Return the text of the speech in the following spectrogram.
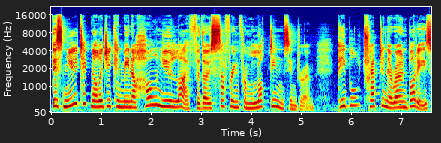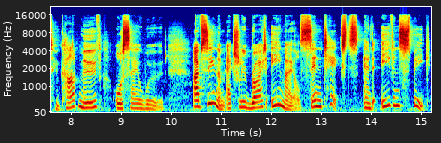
This new technology can mean a whole new life for those suffering from locked in syndrome people trapped in their own bodies who can't move or say a word. I've seen them actually write emails, send texts, and even speak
